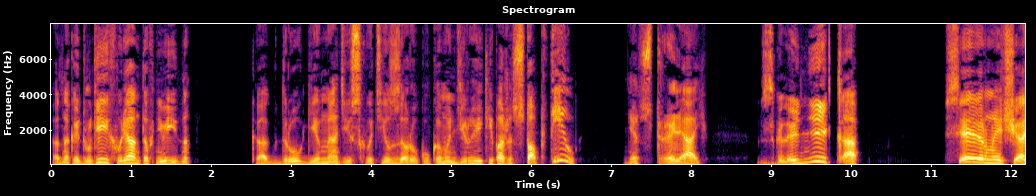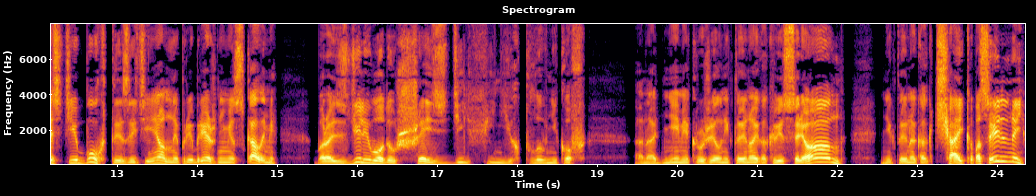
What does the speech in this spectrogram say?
однако и других вариантов не видно. Как вдруг Геннадий схватил за руку командира экипажа. — Стоп, Фил! Не стреляй! Взгляни-ка! В северной части бухты, затененной прибрежными скалами, бороздили воду шесть дельфиньих плавников — а над ними кружил никто иной, как Виссарион, никто иной, как Чайка посыльный.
